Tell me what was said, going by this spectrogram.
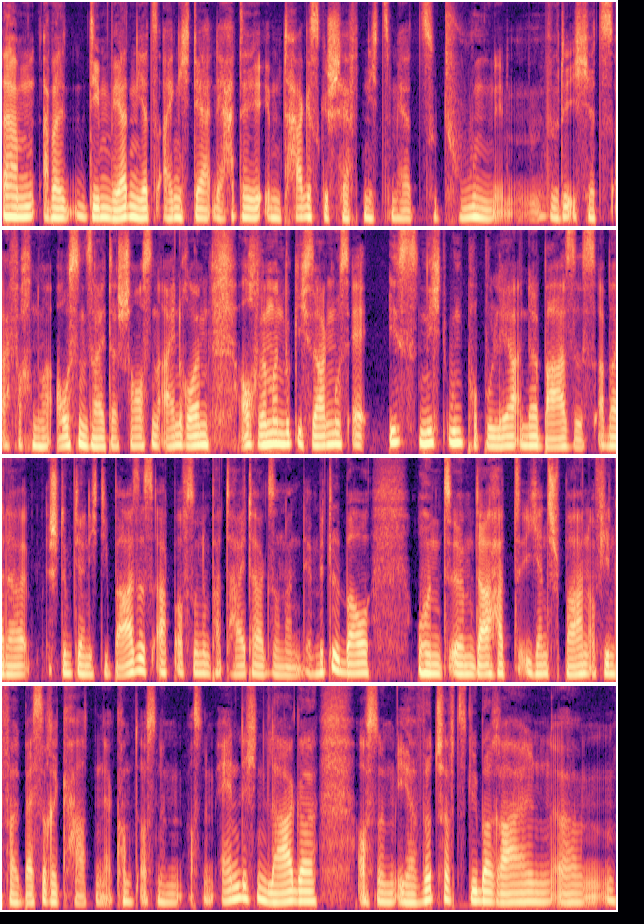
Ähm, aber dem werden jetzt eigentlich, der, der hatte im Tagesgeschäft nichts mehr zu tun. Würde ich jetzt einfach nur Außenseiter Chancen einräumen. Auch wenn man wirklich sagen muss, er ist nicht unpopulär an der Basis, aber da stimmt ja nicht die Basis ab auf so einem Parteitag, sondern der Mittelbau. Und ähm, da hat Jens Spahn auf jeden Fall bessere Karten. Er kommt aus einem, aus einem ähnlichen Lager, aus einem eher wirtschaftsliberalen ähm,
